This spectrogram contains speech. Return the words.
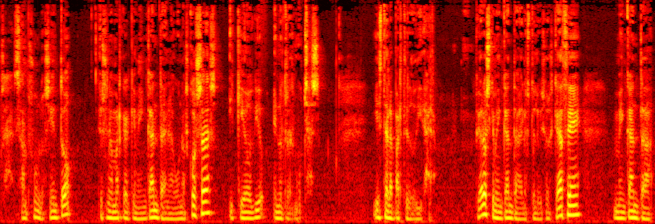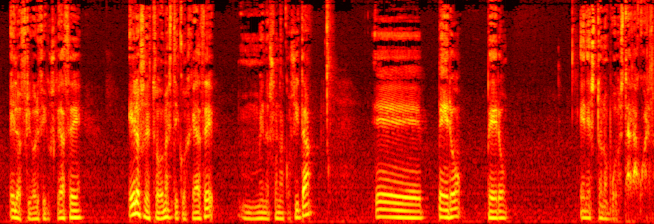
O sea, Samsung, lo siento, es una marca que me encanta en algunas cosas y que odio en otras muchas. Y esta es la parte de odiar. Es que me encanta los televisores que hace, me encanta los frigoríficos que hace, los electrodomésticos que hace, menos una cosita. Eh, pero, pero, en esto no puedo estar de acuerdo.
